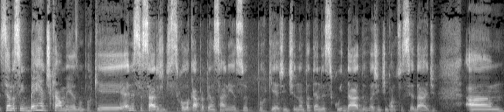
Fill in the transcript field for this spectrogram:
Sendo assim, bem radical mesmo, porque é necessário a gente se colocar para pensar nisso, porque a gente não tá tendo esse cuidado, a gente enquanto sociedade. Um,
